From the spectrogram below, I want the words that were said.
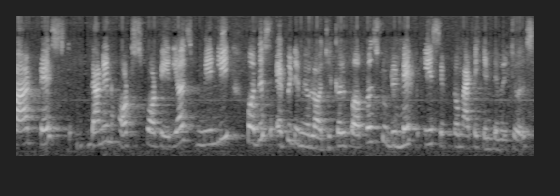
card test done in hotspot areas, mainly for this epidemiological purpose to detect asymptomatic individuals.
